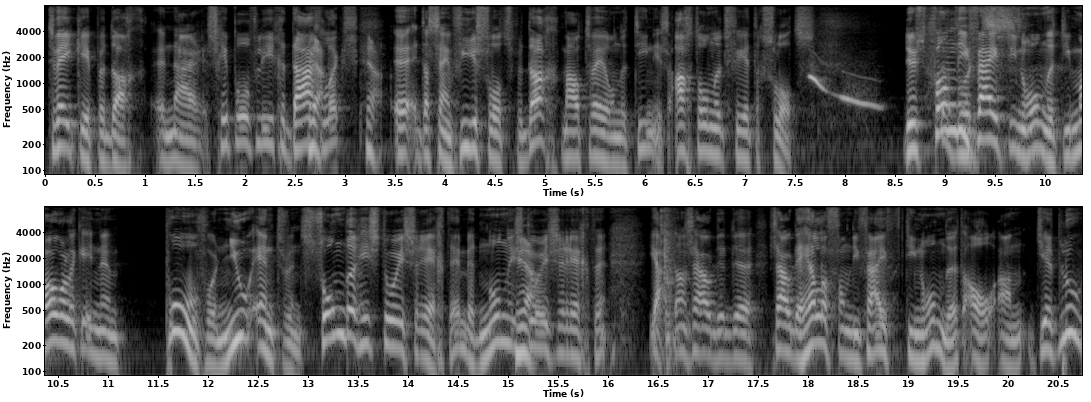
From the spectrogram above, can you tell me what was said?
twee keer per dag eh, naar Schiphol vliegen, dagelijks. Ja. Eh, dat zijn vier slots per dag, maal 210 is 840 slots. Dus van Dat die wordt- 1500 die mogelijk in een pool voor new entrants zonder historische rechten, hè, met non-historische rechten, ja, dan zou de, de, zou de helft van die 1500 al aan JetBlue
